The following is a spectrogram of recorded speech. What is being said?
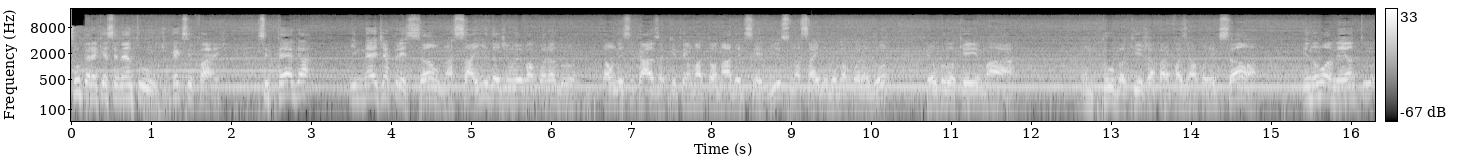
Superaquecimento útil. O que, é que se faz? Se pega e mede a pressão na saída de um evaporador. Então, nesse caso aqui tem uma tomada de serviço na saída do evaporador. Eu coloquei uma, um tubo aqui já para fazer uma conexão. Ó. E no momento,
